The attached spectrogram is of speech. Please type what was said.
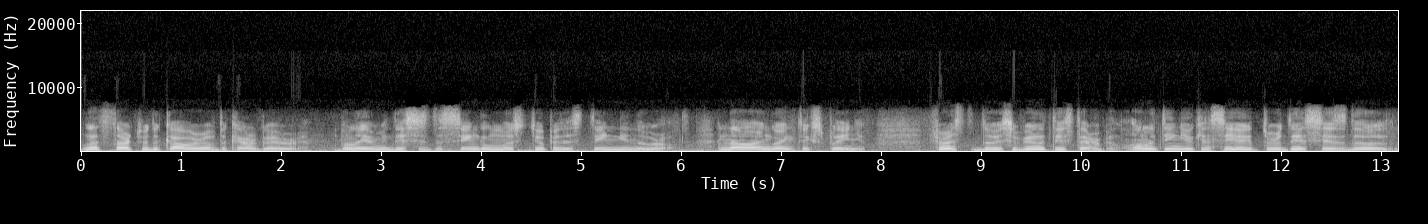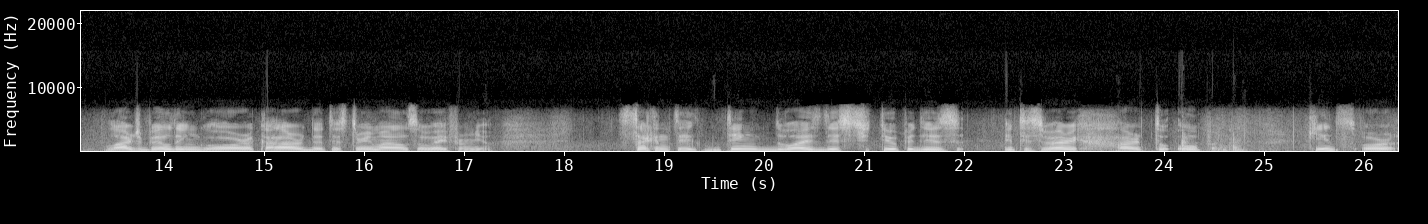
Let's start with the cover of the cargo area. Believe me, this is the single most stupidest thing in the world. And now I'm going to explain you. First, the visibility is terrible. Only thing you can see through this is the large building or a car that is 3 miles away from you. Second thing why is this stupid is it is very hard to open. Kids or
